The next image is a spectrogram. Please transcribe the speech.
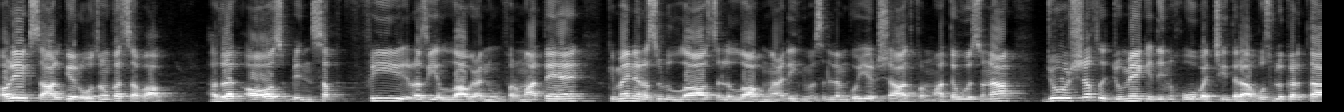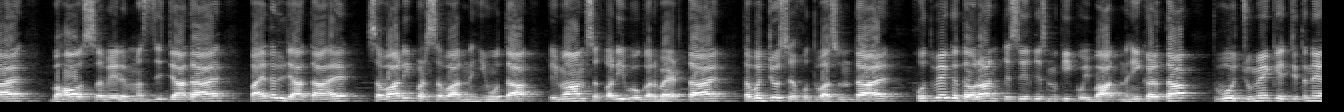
और एक साल के रोज़ों का सवाब। हज़रत औस बिन सफ़ी रज़ी अल्लाह फरमाते हैं कि मैंने रसूलुल्लाह सल्लल्लाहु अलैहि वसल्लम को ये इरशाद फरमाते हुए सुना, जो शख्स जुमे के दिन खूब अच्छी तरह गसल करता है, बहुत सवेरे मस्जिद जाता है, पैदल जाता है, सवारी पर सवार नहीं होता, इमाम से करीब होकर बैठता है, तवज्जो से खुतबा सुनता है, खुतबे के दौरान किसी किस्म की कोई बात नहीं करता तो वो जुमे के जितने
